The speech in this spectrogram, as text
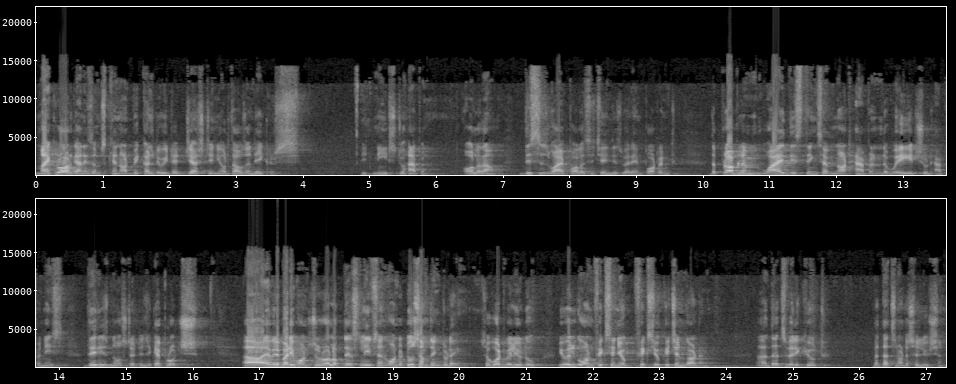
microorganisms cannot be cultivated just in your thousand acres. It needs to happen all around. This is why policy change is very important. The problem why these things have not happened the way it should happen is, there is no strategic approach. Uh, everybody wants to roll up their sleeves and want to do something today. So what will you do? You will go and fix in your… fix your kitchen garden. Uh, that's very cute, but that's not a solution.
